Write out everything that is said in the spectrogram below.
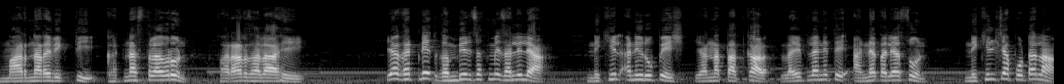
मारणारा व्यक्ती घटनास्थळावरून फरार झाला आहे. या घटनेत गंभीर जखमी झालेल्या निखिल आणि रुपेश यांना तात्काळ लाईफलाईन येथे आणण्यात आले असून निखिलच्या पोटाला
